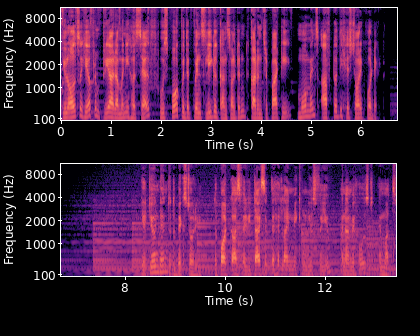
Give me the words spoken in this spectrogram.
You'll also hear from Priya Ramani herself, who spoke with the Quint's legal consultant Karan Tripathi moments after the historic verdict. You're tuned in to The Big Story, the podcast where we dissect the headline making news for you, and I'm your host, Himmat.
